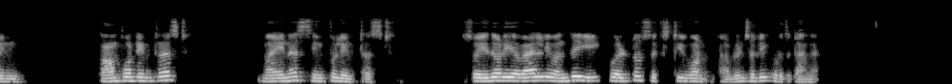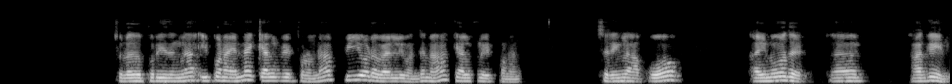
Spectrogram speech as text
mean compound interest minus simple interest so இதோடைய வேல்யூ வந்து ஈக்குவல் டு சிக்ஸ்டி ஒன் அப்படின்னு சொல்லி கொடுத்துட்டாங்க சொல்றது புரியுதுங்களா? இப்போ நான் என்ன கால்குலேட் பண்ணணும்னா பியோட வேல்யூ வந்து நான் கால்குலேட் பண்ணணும். சரிங்களா? அப்போ ஐ நோ தட் அகைன்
